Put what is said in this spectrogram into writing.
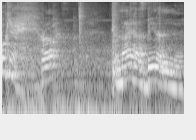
Okay, well, tonight has been an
